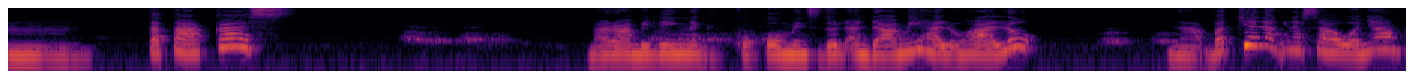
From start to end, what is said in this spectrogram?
mm, tatakas. Marami ding nagko-comments doon. Ang dami, halo-halo. Na, ba't yan ang inasawa niya?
